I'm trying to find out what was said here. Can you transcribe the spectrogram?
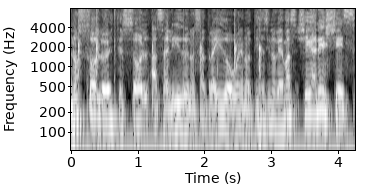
No solo este sol ha salido y nos ha traído buenas noticias, sino que además llegan ellos,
